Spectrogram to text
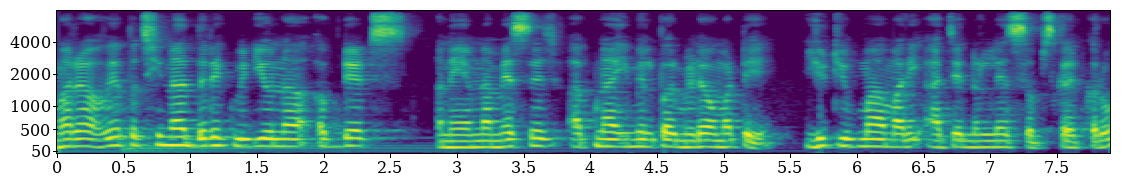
મારા હવે પછીના દરેક વિડીયોના અપડેટ્સ અને એમના મેસેજ આપના ઈમેલ પર મેળવવા માટે યુટ્યુબમાં મારી આ ચેનલને સબસ્ક્રાઈબ કરો.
